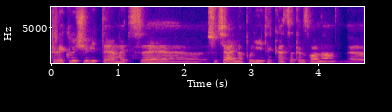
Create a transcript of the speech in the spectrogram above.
три ключові теми: це соціальна політика, це так звана е,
